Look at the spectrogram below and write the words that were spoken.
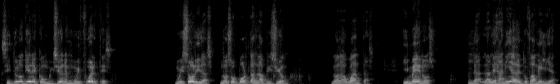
si tú no tienes convicciones muy fuertes, muy sólidas, no soportas la prisión, no la aguantas, y menos la, lejanía de tu familia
